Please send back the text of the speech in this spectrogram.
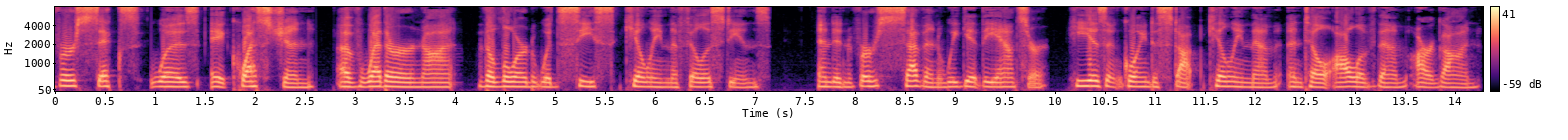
Verse 6 was a question of whether or not the Lord would cease killing the Philistines. And in verse 7, we get the answer. He isn't going to stop killing them until all of them are gone.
